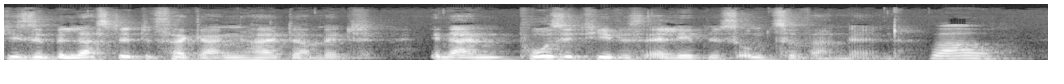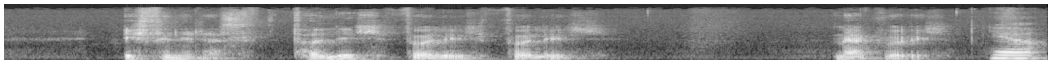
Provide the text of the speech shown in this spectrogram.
diese belastete Vergangenheit damit in ein positives Erlebnis umzuwandeln. Wow. Ich finde das völlig, völlig, völlig merkwürdig. Ja.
